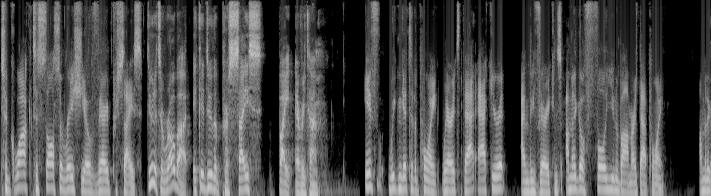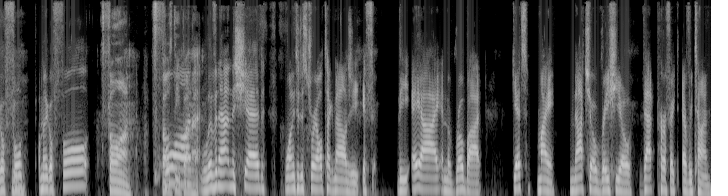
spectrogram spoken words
to guac to salsa ratio very precise. Dude, it's a robot. It could do the precise bite every time. If we can get to the point where it's that accurate, I'd be very concerned. I'm gonna go full Unabomber at that point. I'm gonna go full. Hmm. I'm gonna go full. Full on. Balls full deep on on that. Living out in the shed, wanting to destroy all technology. If the AI and the robot gets my nacho ratio that perfect every time,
